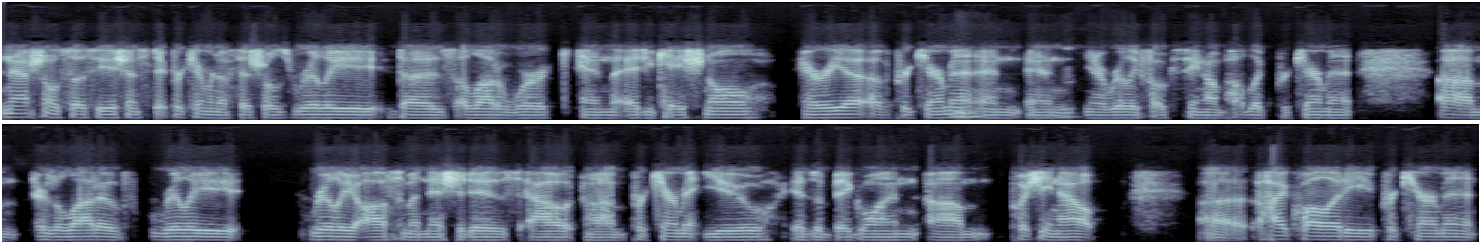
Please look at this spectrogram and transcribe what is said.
National Association of State Procurement Officials really does a lot of work in the educational area of procurement mm-hmm. and and mm-hmm. you know really focusing on public procurement. Um, there's a lot of really really awesome initiatives out. Um, procurement U is a big one, um, pushing out uh, high quality procurement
